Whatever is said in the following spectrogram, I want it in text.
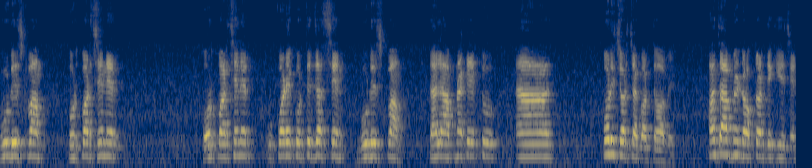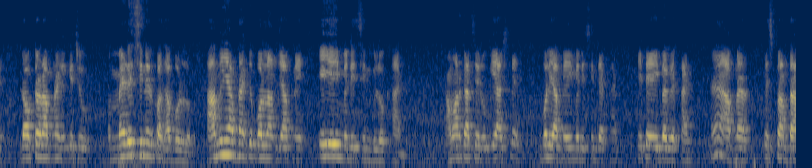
গুড স্পাম ফোর পার্সেন্টের ফোর পার্সেন্টের উপরে করতে যাচ্ছেন। গুড স্পাম তাহলে আপনাকে একটু পরিচর্যা করতে হবে। হয়তো আপনি ডক্টর দেখিয়েছেন ডক্টর আপনাকে কিছু মেডিসিনের কথা বলল। আমি আপনাকে বললাম যে আপনি এই এই মেডিসিনগুলো খান। আমার কাছে রুগী আসলে বলি, আপনি এই মেডিসিনটা খান, এটা এইভাবে খান। হ্যাঁ আপনার স্পামটা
